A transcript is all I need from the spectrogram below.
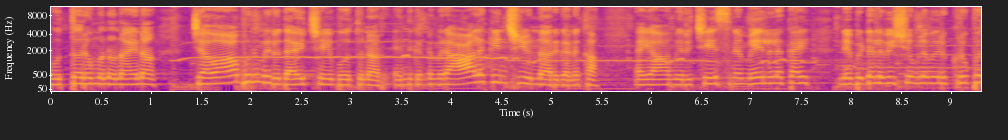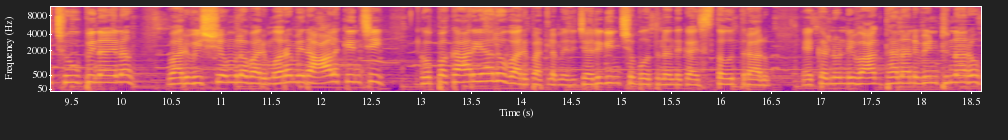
ఉత్తరమును నాయన జవాబును మీరు దయచేయబోతున్నారు. ఎందుకంటే మీరు ఆలకించి ఉన్నారు గనక. అయ్యా మీరు చేసిన మేలులకై నీ బిడ్డల విషయంలో మీరు కృప చూపినాయన వారి విషయంలో వారి మొర మీరు ఆలకించి గొప్ప కార్యాలు వారి పట్ల మీరు జరిగించబోతున్నందుకై స్తోత్రాలు. ఎక్కడి నుండి వాగ్దానాన్ని వింటున్నారో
